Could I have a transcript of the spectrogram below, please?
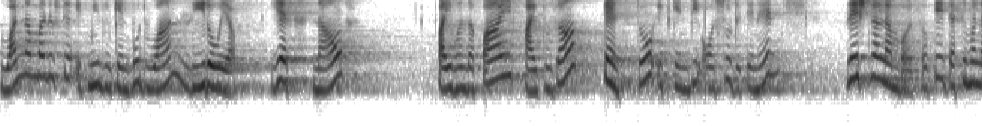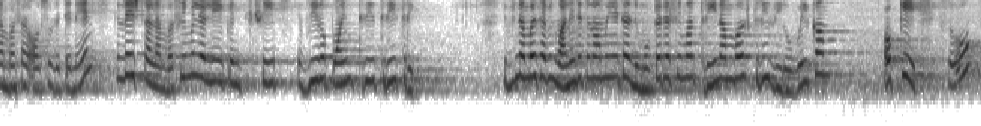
One number is there. It means you can put one zero here. yes now 5 ones are 5 5 twos are 10 so it can be also written in rational numbers okay? Decimal numbers are also written in rational numbers. Similarly you can see 0.333 if the number is having 1 in the denominator remove the decimal 3 numbers 3 0 will come. Okay so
